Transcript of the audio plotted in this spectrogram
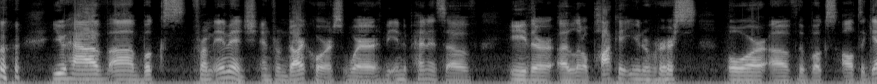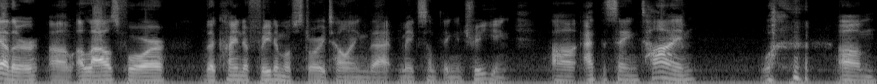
you have uh, books from Image and from Dark Horse where the independence of either a little pocket universe or of the books altogether um, allows for the kind of freedom of storytelling that makes something intriguing. Uh, at the same time, um,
